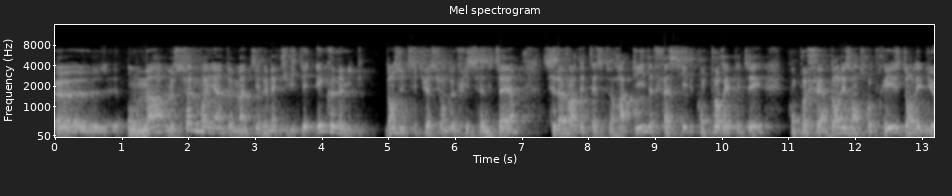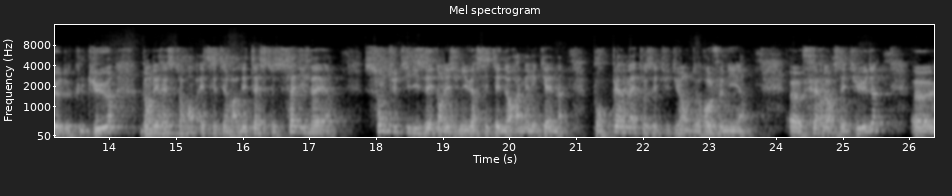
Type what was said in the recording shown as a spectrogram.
euh, on a le seul moyen de maintenir une activité économique dans une situation de crise sanitaire, c'est d'avoir des tests rapides, faciles, qu'on peut répéter, qu'on peut faire dans les entreprises, dans les lieux de culture, dans les restaurants, etc. Les tests salivaires sont utilisés dans les universités nord-américaines pour permettre aux étudiants de revenir faire leurs études. Euh,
